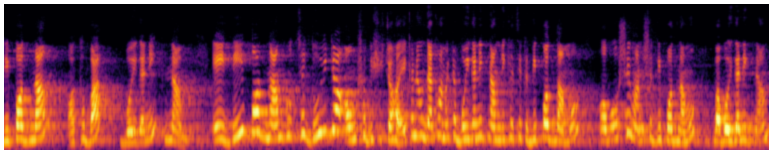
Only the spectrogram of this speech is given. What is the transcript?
দ্বিপদ নাম অথবা বৈজ্ঞানিক নাম। এই দ্বিপদ নাম হচ্ছে দুইটা অংশ বিশিষ্ট হয়। এখানেও দেখো আমি একটা বৈজ্ঞানিক নাম লিখেছি, এটা দ্বিপদ নামও অবশ্যই মানুষের দ্বিপদ নামও বা বৈজ্ঞানিক নাম।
